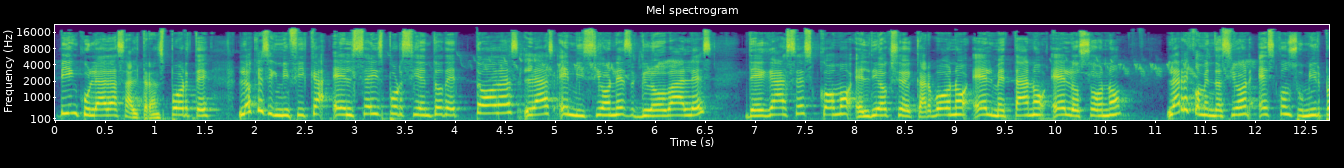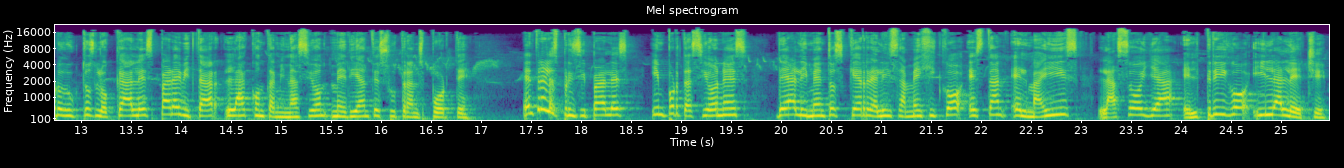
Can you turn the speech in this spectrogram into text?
vinculadas al transporte, lo que significa el 6% de todas las emisiones globales de gases como el dióxido de carbono, el metano, el ozono, la recomendación es consumir productos locales para evitar la contaminación mediante su transporte. Entre las principales importaciones de alimentos que realiza México están el maíz, la soya, el trigo y la leche.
